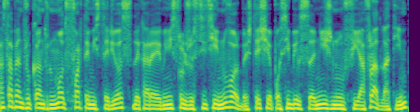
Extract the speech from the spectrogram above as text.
Asta pentru că, într-un mod foarte misterios, de care Ministrul Justiției nu vorbește și e posibil să nici nu fi aflat la timp,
